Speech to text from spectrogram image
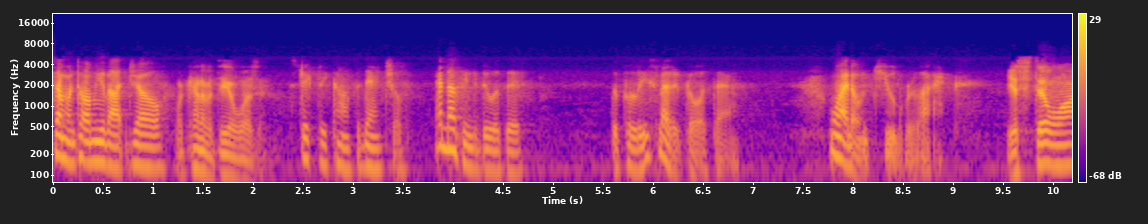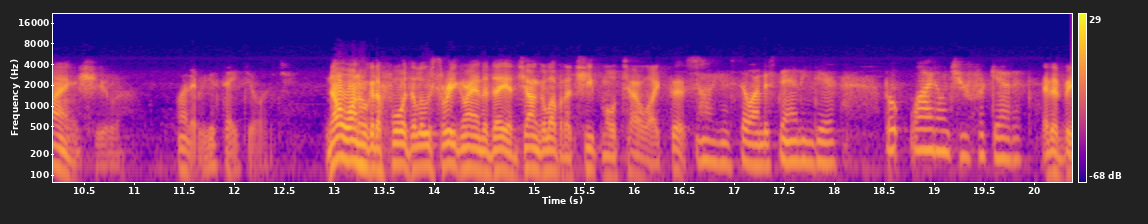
Someone told me about Joe. What kind of a deal was it? Strictly confidential. Had nothing to do with this. The police let it go at that. Why don't you relax? You're still lying, Sheila. Whatever you say, George. No one who could afford to lose three grand a day at jungle up at a cheap motel like this. Oh, you're so understanding, dear. But why don't you forget it? It'd be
